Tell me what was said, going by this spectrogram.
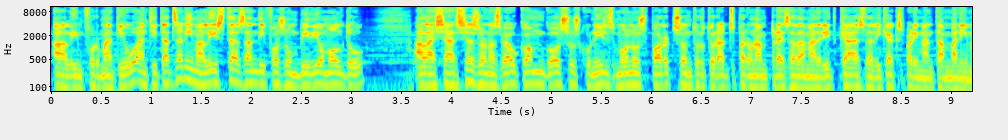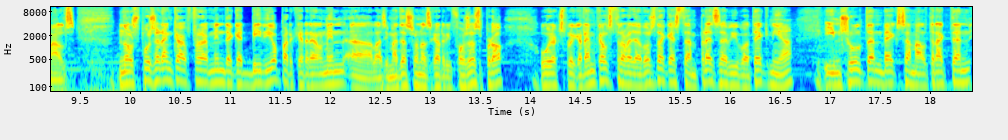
a l'informatiu. Entitats animalistes han difós un vídeo molt dur a les xarxes on es veu com gossos, conills, monos, porcs són torturats per una empresa de Madrid que es dedica a experimentar amb animals. No us posarem cap fragment d'aquest vídeo perquè realment eh, les imatges són esgarrifoses, però us explicarem que els treballadors d'aquesta empresa, Vivotècnia, insulten, vexen, maltracten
